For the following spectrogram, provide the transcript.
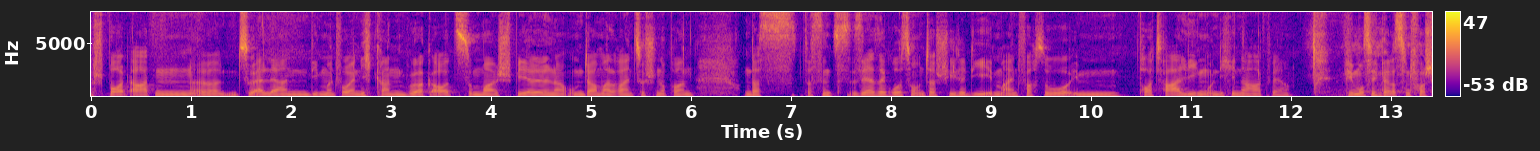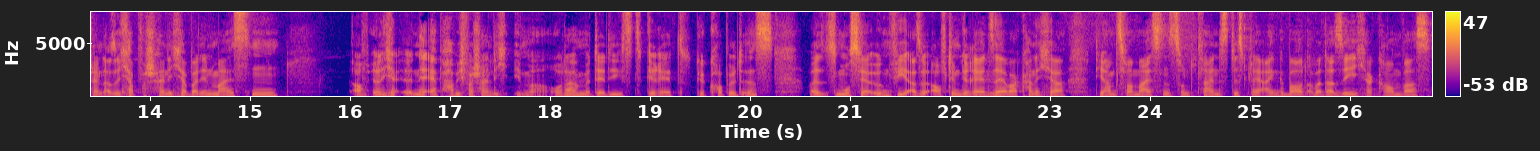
Sportarten äh, zu erlernen, die man vorher nicht kann, Workouts zum Beispiel, ne, um da mal reinzuschnuppern. Und das, das sind sehr, sehr große Unterschiede, die eben einfach so im Portal liegen und nicht in der Hardware. Wie muss ich mir das denn vorstellen? Also ich habe wahrscheinlich ja bei den meisten auf, ich, eine App habe ich wahrscheinlich immer, oder? Mit der dieses Gerät gekoppelt ist. Weil es muss ja irgendwie, also auf dem Gerät mhm. selber kann ich ja, die haben zwar meistens so ein kleines Display eingebaut, aber da sehe ich ja kaum was.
